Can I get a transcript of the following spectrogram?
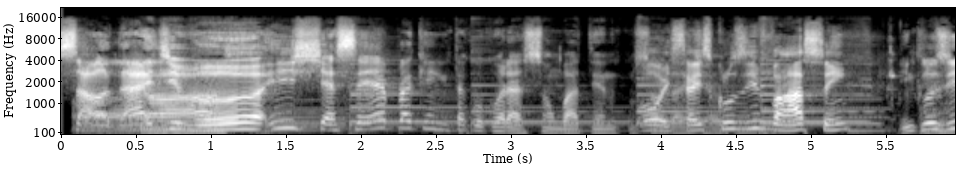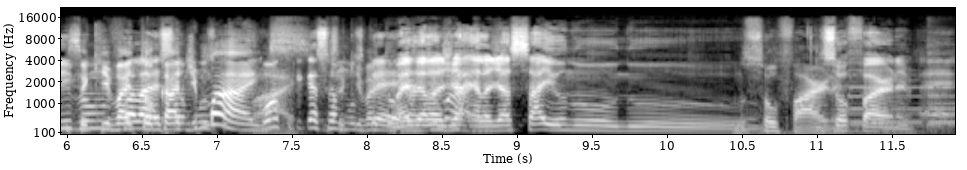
Saudade Nossa. boa. Ixi, essa aí é pra quem tá com o coração batendo com Pô, saudade. isso é exclusivaço, hein? Inclusive, Isso aqui vamos vai falar, tocar música- demais. Conta o que, que essa música vai é. Mas ela já, ela já saiu no. No, No So Far, no né? So Far, né? É,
